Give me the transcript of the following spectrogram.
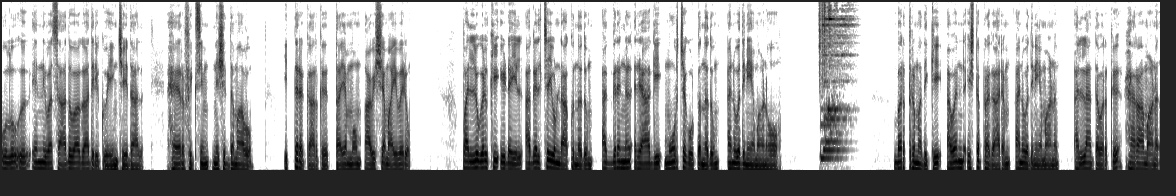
ഉളു എന്നിവ സാധുവാകാതിരിക്കുകയും ചെയ്താൽ ഹെയർ ഫിക്സിംഗ് നിഷിദ്ധമാവും. ഇത്തരക്കാർക്ക് തയമ്മം ആവശ്യമായി വരും. പല്ലുകൾക്ക് ഇടയിൽ അകൽച്ചയുണ്ടാക്കുന്നതും അഗ്രങ്ങൾ രാഗി മൂർച്ച കൂട്ടുന്നതും അനുവദനീയമാണോ? ഭർത്തൃമതിക്ക് അവന്റെ ഇഷ്ടപ്രകാരം അനുവദനീയമാണ്. അല്ലാത്തവർക്ക് ഹറാമാണ്.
